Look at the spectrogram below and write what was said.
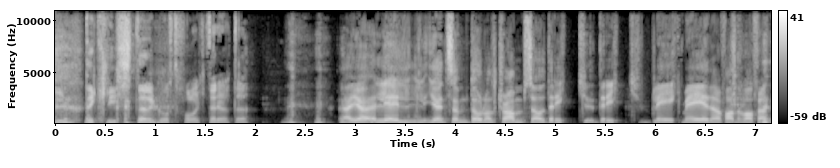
inte klister gott folk där ute. Ja, jag, jag, gör inte som Donald Trump sa, drick, drick blekmedel, vad fan det var för att,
